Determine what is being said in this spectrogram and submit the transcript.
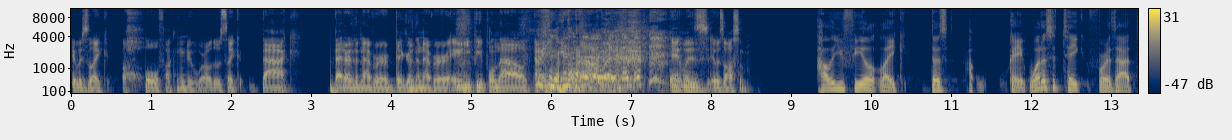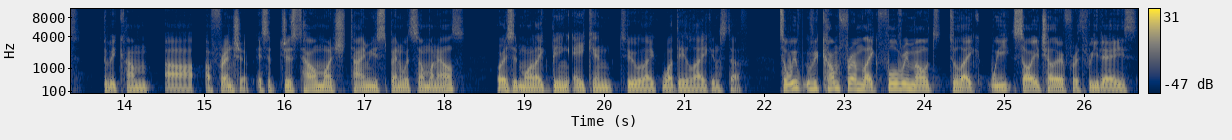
it was like a whole fucking new world. It was like back better than ever, bigger than ever, 80 people now, 90 people now. Like it was it was awesome. how do you feel like does okay what does it take for that to become uh, a friendship is it just how much time you spend with someone else or is it more like being akin to like what they like and stuff? So we we come from like full remote to like we saw each other for three days,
